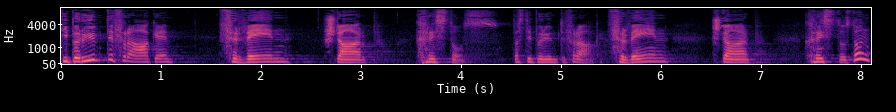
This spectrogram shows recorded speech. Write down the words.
Die berühmte Frage, für wen starb Christus? Das ist die berühmte Frage. Für wen starb Christus? Nun,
